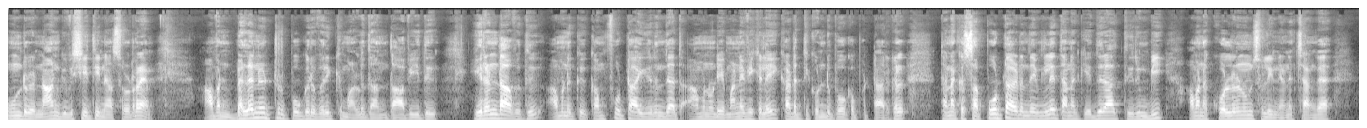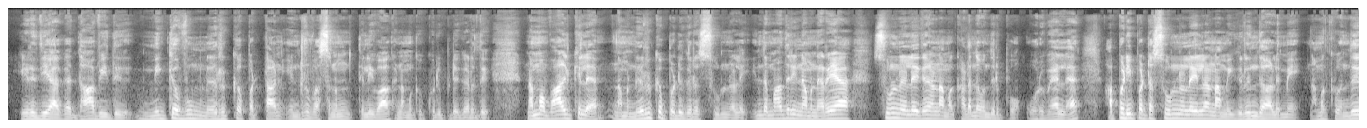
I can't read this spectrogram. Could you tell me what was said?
மூன்று நான்கு விஷயத்தையும் நான் சொல்கிறேன் அவன் பலனற்று போகிற வரைக்கும் அழுதான் தாவீது. இரண்டாவது அவனுக்கு கம்ஃபர்ட்டாக இருந்த அவனுடைய மனைவிகளை கடத்தி கொண்டு போகப்பட்டார்கள். தனக்கு சப்போர்ட்டாக இருந்தவங்களே தனக்கு எதிராக திரும்பி அவனை கொல்லணும்னு சொல்லி நினச்சாங்க. இறுதியாக தாவிது மிகவும் நெருக்கப்பட்டான் என்று வசனம் தெளிவாக நமக்கு குறிப்பிடுகிறது. நம்ம வாழ்க்கையில் நம்ம நெருக்கப்படுகிற சூழ்நிலை இந்த மாதிரி நம்ம நிறையா சூழ்நிலைகளை நம்ம கடந்து வந்திருப்போம். ஒருவேளை அப்படிப்பட்ட சூழ்நிலையில் நம்ம இருந்தாலுமே நமக்கு வந்து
